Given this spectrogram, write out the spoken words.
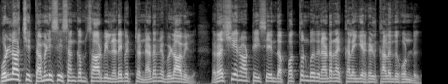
பொள்ளாச்சி தமிழிசை சங்கம் சார்பில் நடைபெற்ற நடன விழாவில் ரஷ்ய நாட்டை சேர்ந்த பத்தொன்பது நடனக் கலைஞர்கள் கலந்து கொண்டு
